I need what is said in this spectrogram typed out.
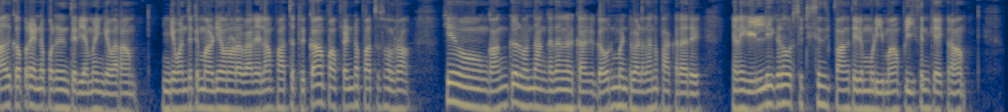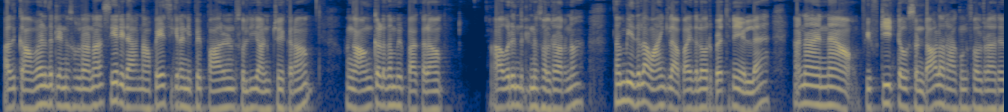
அதுக்கப்புறம் என்ன பண்ணுறதுன்னு தெரியாமல் இங்கே வரான். இங்கே வந்துட்டு மறுபடியும் அவனோட வேலையெல்லாம் பார்த்துட்ருக்கான் அப்போ ஃப்ரெண்டை பார்த்து சொல்கிறான் ஏ உங்கள் அங்கிள் வந்து அங்கே தானே இருக்காங்க கவர்மெண்ட் வேலை தானே பார்க்குறாரு. எனக்கு இல்லீகலாக ஒரு சிட்டிசன்ஷிப் வாங்க தெரிய முடியுமா? ப்ளீஸ்ன்னு கேட்குறான் அதுக்கு அவன் வந்துட்டு என்ன சொல்கிறான்னா சரிடா நான் பேசிக்கிறேன். நீ போய் பாருன்னு சொல்லி அனுப்பிச்சி வைக்கிறான். அங்கே அங்கிளை தான் போய் பார்க்குறான். அவர் இருந்துட்டு என்ன சொல்கிறாருன்னா தம்பி இதெல்லாம் வாங்கிக்கலாம்ப்பா இதெல்லாம் ஒரு பிரச்சனையும் இல்லை. ஆனால் என்ன ஃபிஃப்டி தௌசண்ட் டாலர் ஆகும்னு சொல்கிறாரு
